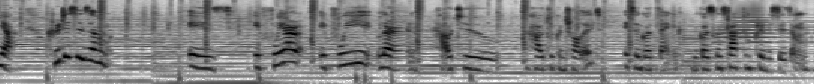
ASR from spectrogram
Yeah. Criticism is if we are if we learn how to how to control it, it's a good thing because constructive criticism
